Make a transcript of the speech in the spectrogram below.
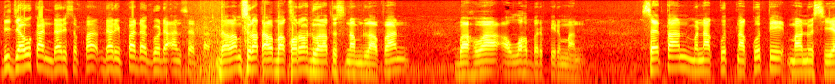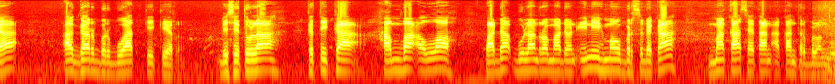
dijauhkan dari sepa, daripada godaan setan. Dalam surat Al-Baqarah 268 bahwa Allah berfirman, setan menakut-nakuti manusia agar berbuat kikir. Di situlah ketika hamba Allah pada bulan Ramadan ini mau bersedekah, maka setan akan terbelenggu.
